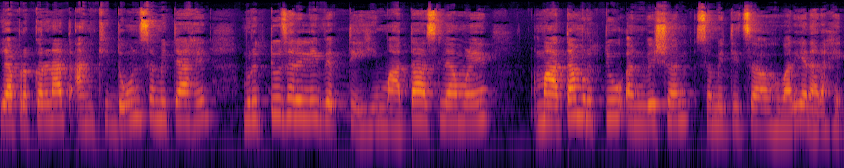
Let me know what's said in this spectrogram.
या प्रकरणात आणखी दोन समित्या आहेत. मृत्यू झालेली व्यक्ती ही माता असल्यामुळे माता मृत्यू अन्वेषण समितीचा अहवाल येणार आहे.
